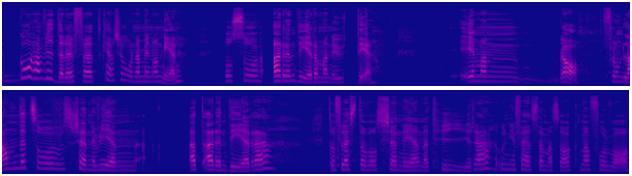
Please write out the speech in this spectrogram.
går han vidare för att kanske ordna med någon mer. Och så arrenderar man ut det. Är man ja, från landet så känner vi igen att arrendera. De flesta av oss känner igen att hyra, ungefär samma sak. Man får vara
